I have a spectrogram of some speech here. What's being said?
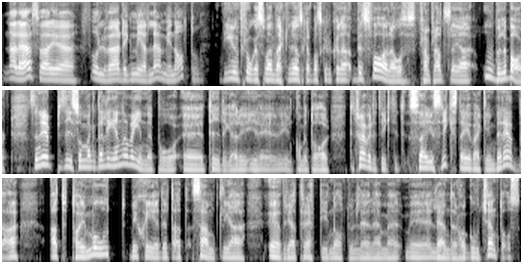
när är Sverige fullvärdig medlem i NATO? det är ju en fråga som man verkligen önskar att man skulle kunna besvara och framförallt säga omedelbart. Sen är det precis som Magdalena var inne på eh, tidigare i, i, en kommentar, det tror jag är väldigt viktigt. Sveriges riksdag är verkligen beredda att ta emot beskedet att samtliga övriga 30 NATO-länder har godkänt oss.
